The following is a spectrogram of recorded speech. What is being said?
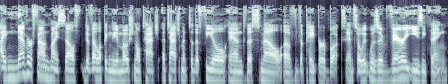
I never found myself developing the emotional attach, attachment to the feel and the smell of the paper books, and so it was a very easy thing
